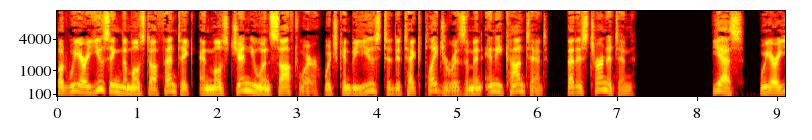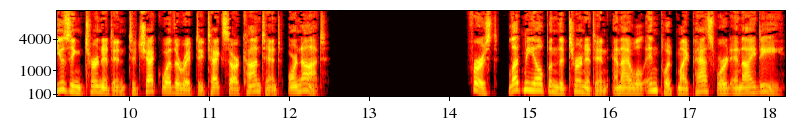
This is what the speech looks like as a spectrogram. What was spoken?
but we are using the most authentic and most genuine software which can be used to detect plagiarism in any content, that is Turnitin. Yes, we are using Turnitin to check whether it detects our content or not. First, let me open the Turnitin and I will input my password and ID.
